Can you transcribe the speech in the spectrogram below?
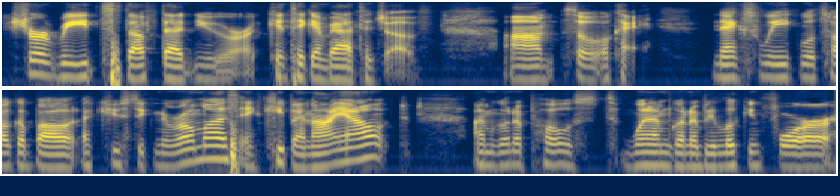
short read stuff that you are, can take advantage of. Um, so okay. Next week, we'll talk about acoustic neuromas and keep an eye out. I'm going to post when I'm going to be looking for,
